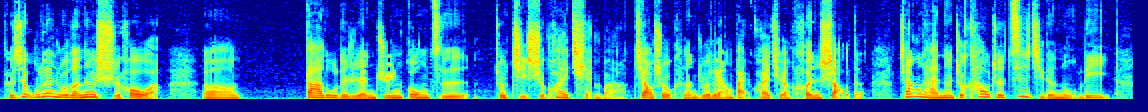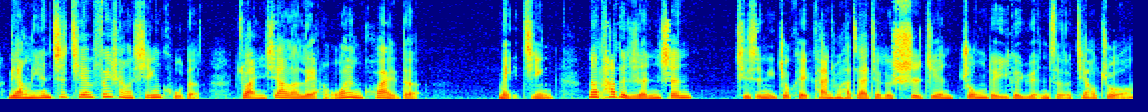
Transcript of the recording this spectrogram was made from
可是无论如何，那个时候啊。嗯、大陆的人均工资就几十块钱吧，教授可能就两百块钱，很少的。张兰呢，就靠着自己的努力，两年之间非常辛苦的转下了两万块的美金。那他的人生，其实你就可以看出他在这个事件中的一个原则，叫做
